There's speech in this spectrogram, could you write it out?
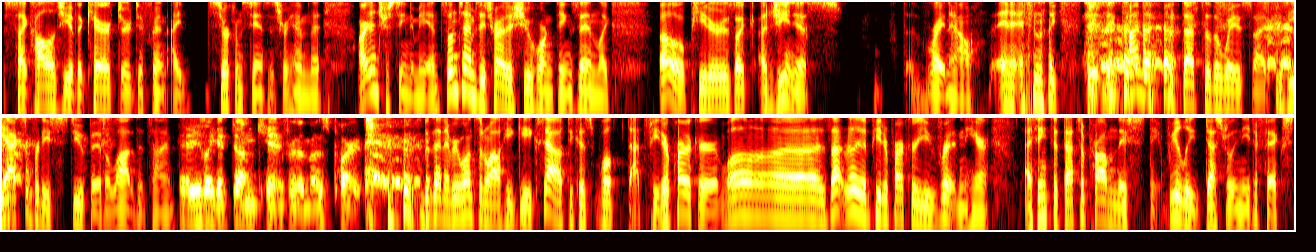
psychology of the character, different I- circumstances for him that are interesting to me. And sometimes they try to shoehorn things in, like, oh, Peter is like a genius right now, and, and like they, they kind of put that to the wayside because he acts pretty stupid a lot of the time. Yeah, he's like a dumb kid for the most part. But then every once in a while he geeks out because, well, that's Peter Parker. Well, uh, is that really the Peter Parker you've written here? I think that that's a problem they, they really desperately need to fix.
